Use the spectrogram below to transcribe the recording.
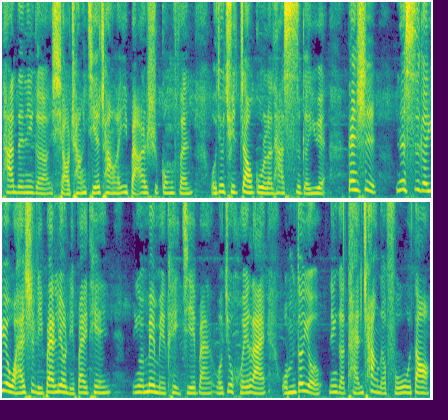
她的那个小肠结肠了一百二十公分，我就去照顾了她四个月，但是。那四个月我还是礼拜六、礼拜天，因为妹妹可以接班，我就回来。我们都有那个弹唱的服务，到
